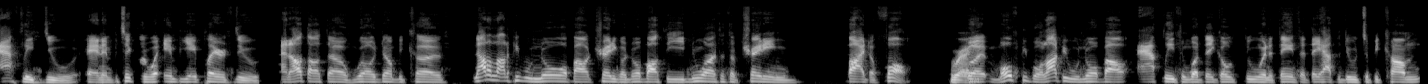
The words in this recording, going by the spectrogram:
athletes do, and in particular, what NBA players do. And I thought that was well done because not a lot of people know about trading or know about the nuances of trading by default. Right. But most people, a lot of people know about athletes and what they go through and the things that they have to do to become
